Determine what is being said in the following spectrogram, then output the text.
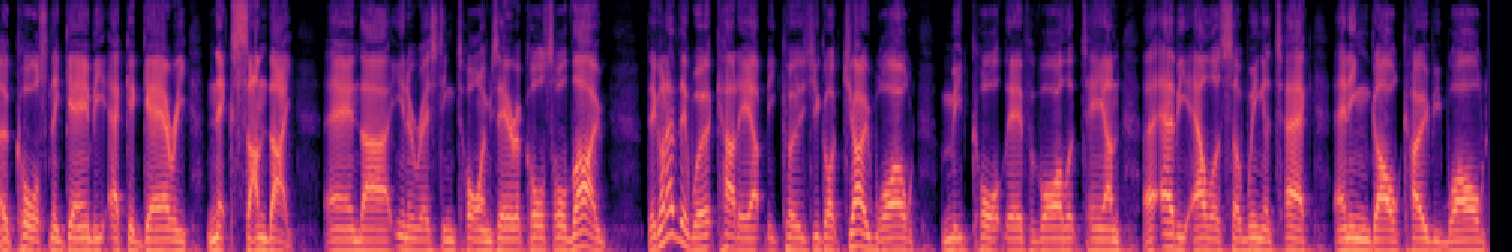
of course, Nagambie at Girgarre next Sunday. And uh, interesting times there, of course, although they're going to have their work cut out because you got Joe Wild mid court there for Violet Town, uh, Abby Ellis a wing attack, and in goal Kobe Wild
